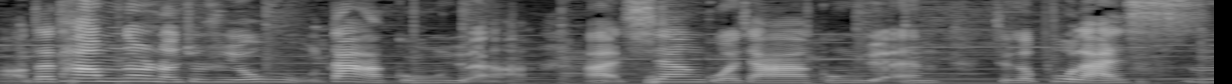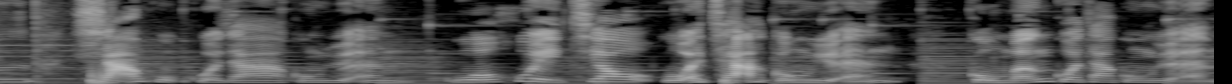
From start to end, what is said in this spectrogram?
啊，在他们那儿呢，就是有五大公园啊，啊，西安国家公园、这个布莱斯峡谷国家公园、国会礁国家公园、拱门国家公园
